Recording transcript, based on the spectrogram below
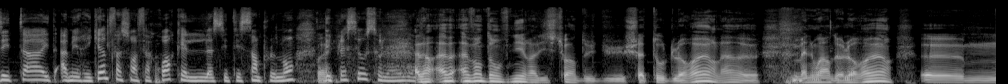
Ouais. États américains de façon à faire croire qu'elle s'était simplement déplacée au soleil. Alors, av- avant d'en venir à l'histoire du, du château de l'horreur, là, euh, manoir de l'horreur, euh,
